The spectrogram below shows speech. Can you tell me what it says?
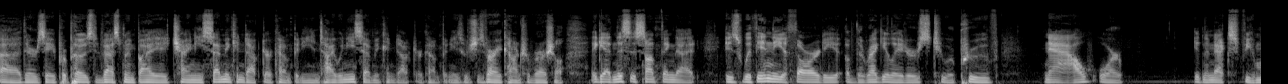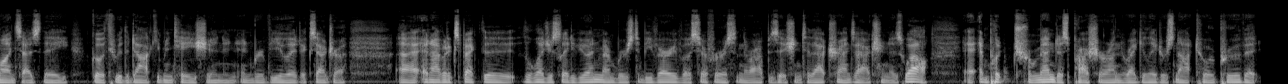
Uh, there's a proposed investment by a Chinese semiconductor company in Taiwanese semiconductor companies, which is very controversial. Again, this is something that is within the authority of the regulators to approve now or in the next few months as they go through the documentation and, and review it, et cetera. Uh, and I would expect the, the legislative Yuan members to be very vociferous in their opposition to that transaction as well and put tremendous pressure on the regulators not to approve it.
